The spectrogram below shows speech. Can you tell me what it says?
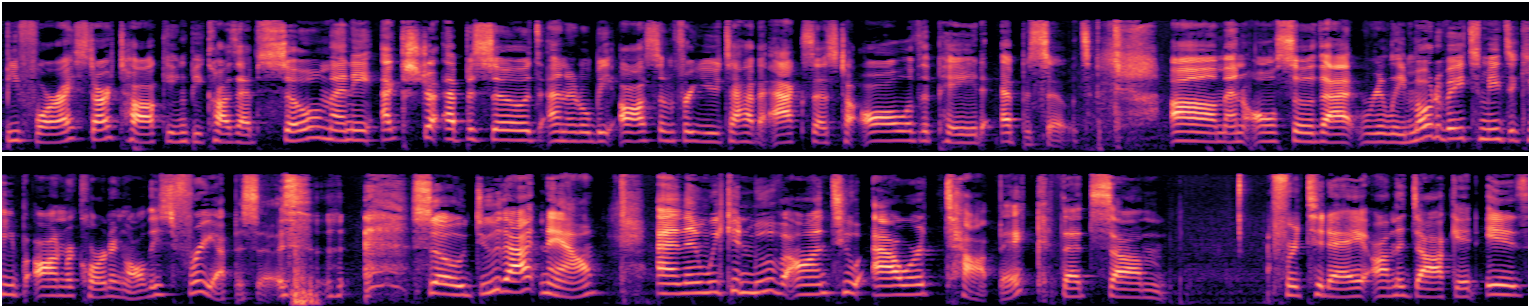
before I start talking because I have so many extra episodes, and it'll be awesome for you to have access to all of the paid episodes. Um, and also, that really motivates me to keep on recording all these free episodes. so, do that now, and then we can move on to our topic that's um, for today on the docket is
